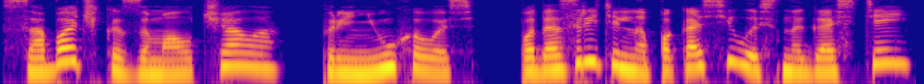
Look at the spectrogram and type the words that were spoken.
Собачка замолчала, принюхалась, подозрительно покосилась на гостей,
